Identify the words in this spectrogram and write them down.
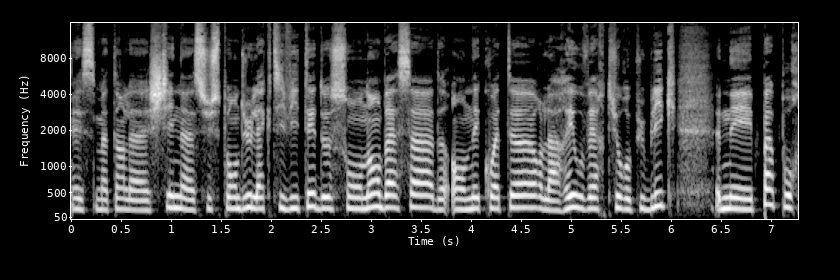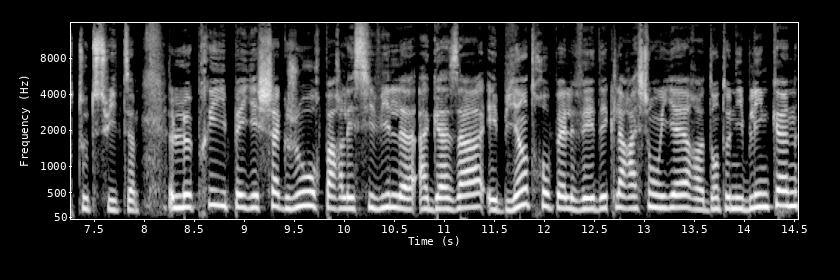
Et ce matin, la Chine a suspendu l'activité de son ambassade en Équateur. La réouverture au public n'est pas pour tout de suite. Le prix payé jour par les civils à Gaza est bien trop élevé. Déclaration hier d'Anthony Blinken,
